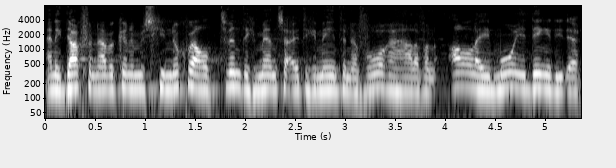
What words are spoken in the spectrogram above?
En ik dacht van, nou, we kunnen misschien nog wel twintig mensen uit de gemeente naar voren halen van allerlei mooie dingen die er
